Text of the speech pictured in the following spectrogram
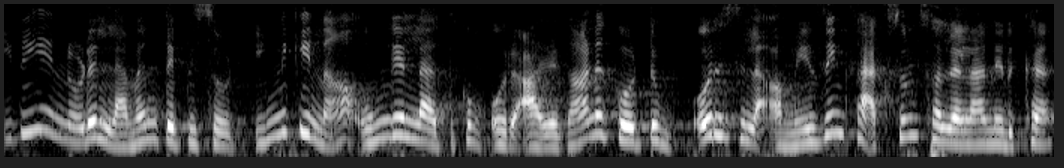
இது என்னோட லெவன்த் எபிசோட் இன்னைக்கு நான் உங்கள் எல்லாத்துக்கும் ஒரு அழகான கோட்டும் ஒரு சில அமேசிங் ஃபேக்ட்ஸும் சொல்லலான்னு இருக்கேன்.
